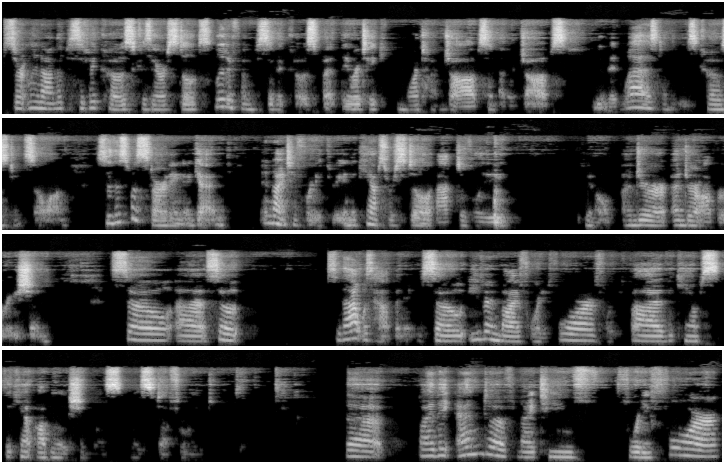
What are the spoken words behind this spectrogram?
Certainly not on the Pacific Coast because they were still excluded from the Pacific Coast, but they were taking wartime jobs and other jobs in the Midwest, and the East Coast, and so on. So this was starting again in 1943, and the camps were still actively, you know, under under operation. So, uh, so, so that was happening. So even by 44, 45, the camps, the camp population was was definitely the by the end of 1944.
